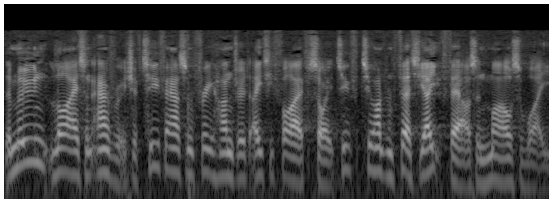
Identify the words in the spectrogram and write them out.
The moon lies an average of 2,385, sorry, 238,000 miles away.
